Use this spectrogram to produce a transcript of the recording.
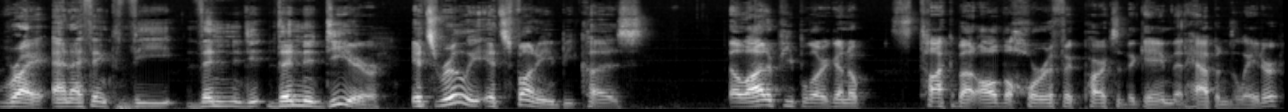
Right, and I think the the the nadir. It's really it's funny because a lot of people are going to talk about all the horrific parts of the game that happened later.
